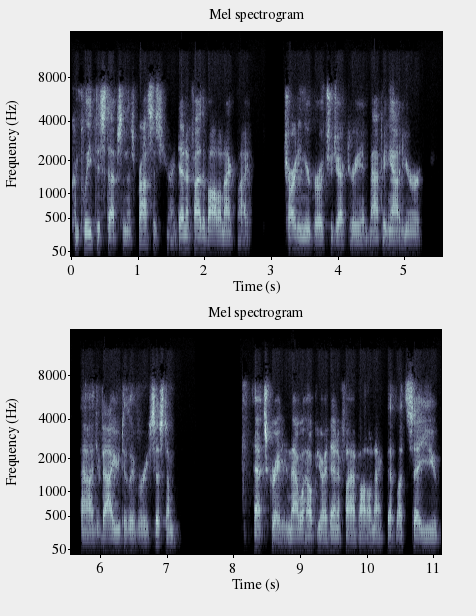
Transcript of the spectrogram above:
complete the steps in this process, you identify the bottleneck by charting your growth trajectory and mapping out your uh, value delivery system. That's great. And that will help you identify a bottleneck that, let's say, you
